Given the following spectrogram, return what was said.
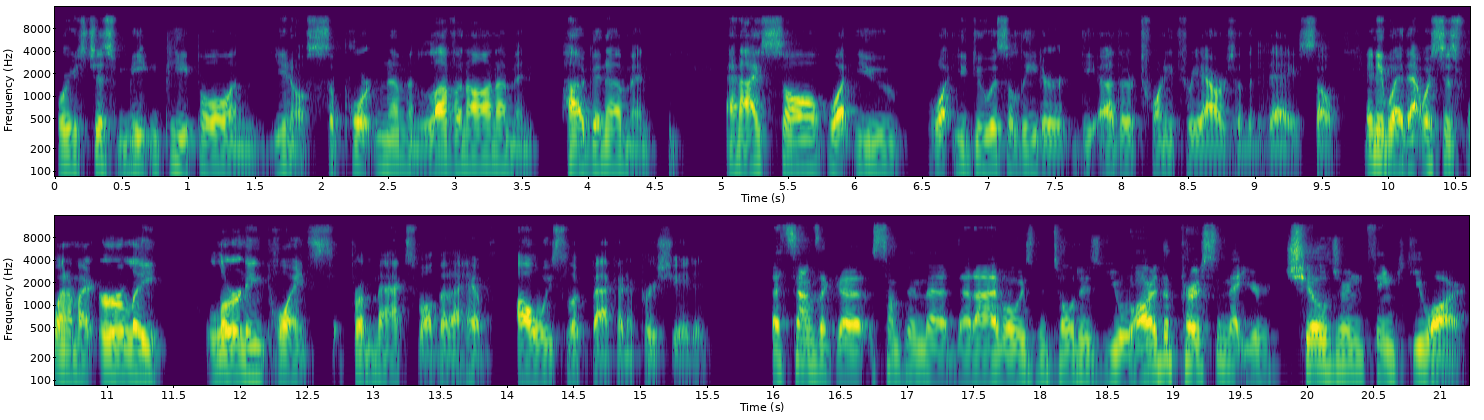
where he's just meeting people and you know supporting them and loving on them and hugging them and and I saw what you what you do as a leader the other 23 hours of the day. So anyway, that was just one of my early learning points from Maxwell that I have always looked back and appreciated. That sounds like a, something that that I've always been told is you are the person that your children think you are.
